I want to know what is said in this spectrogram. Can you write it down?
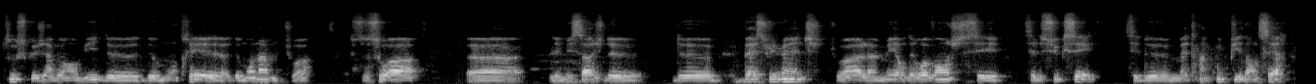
tout ce que j'avais envie de, de, montrer de mon âme, tu vois. Que ce soit les messages de, de Best Revenge, tu vois, la meilleure des revanches, c'est le succès, c'est de mettre un coup de pied dans le cercle,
